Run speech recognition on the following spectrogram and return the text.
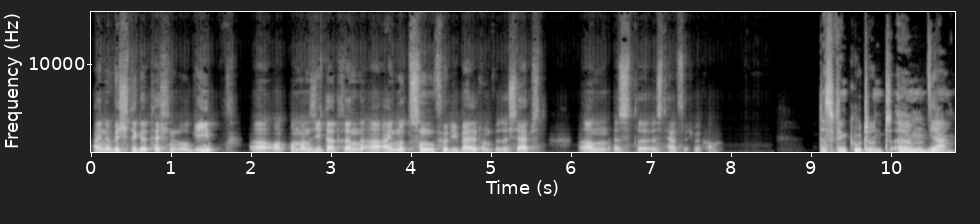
eine wichtige Technologie äh, und, und, man sieht da drin äh, einen Nutzen für die Welt und für sich selbst, ähm, ist, äh, ist herzlich willkommen. Das klingt gut und ähm, ja,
